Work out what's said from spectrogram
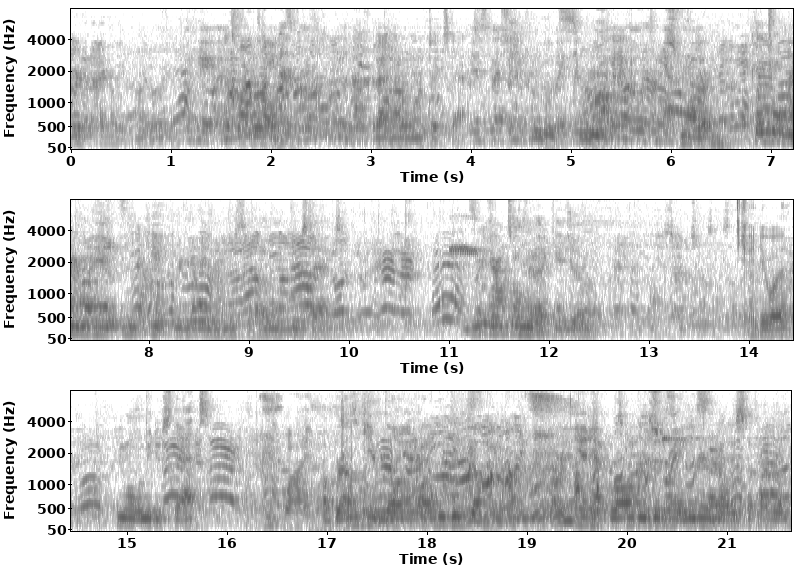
Here, take over. Okay, I'm That's why we're all here. Especially That and I don't want to take stats. in group plays. Like, we're all gonna go together. Smart. Coach won't read my hand. He can't read my handwriting, so I won't do stats. Read your told me that I can't do. it. Can't do what? He won't let me do stats. Why? A brown dog probably did jump in front of you. Or you He had to have probably just did write, rewrite all to the stuff I wrote.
